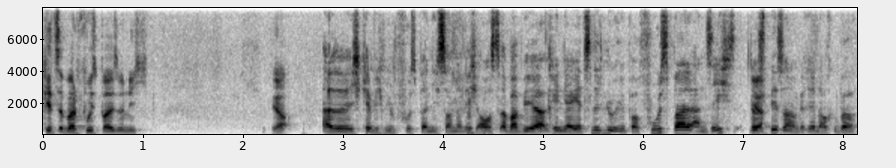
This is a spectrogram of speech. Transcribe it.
Gibt es aber im Fußball so nicht. Ja, Also ich kenne mich mit Fußball nicht sonderlich aus, aber wir reden ja jetzt nicht nur über Fußball an sich, das Ja. Spiel, sondern wir reden auch über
